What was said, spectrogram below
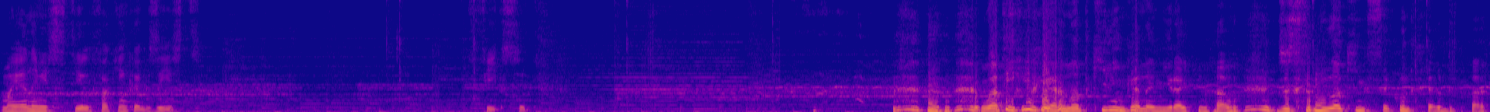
My enemy still fucking exists. Fix it. what if we are not killing enemy right now? Just unlocking second health bar.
